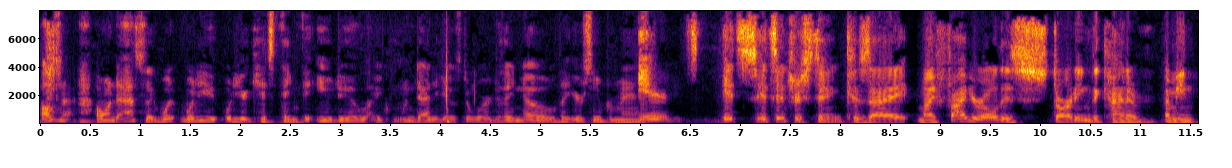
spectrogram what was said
I was I wanted to ask like what what do you what do your kids think that you do like when daddy goes to work? Do they know that you're Superman? It's it's it's interesting because I my five year old is starting to kind of I mean,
